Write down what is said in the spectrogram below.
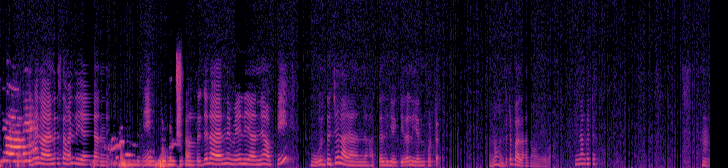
දන්තජ ලයන්න තමයි ලියන්නේ නේ දන්තජ ලයන්නේ මේ ලියන්නේ අපි මූර්ධජ ලයන්න 40 කියලා ලියනකොට ඔන්න හොඳට බලන්න ඕනේ ඒවා. ඊළඟට? හ්ම්.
